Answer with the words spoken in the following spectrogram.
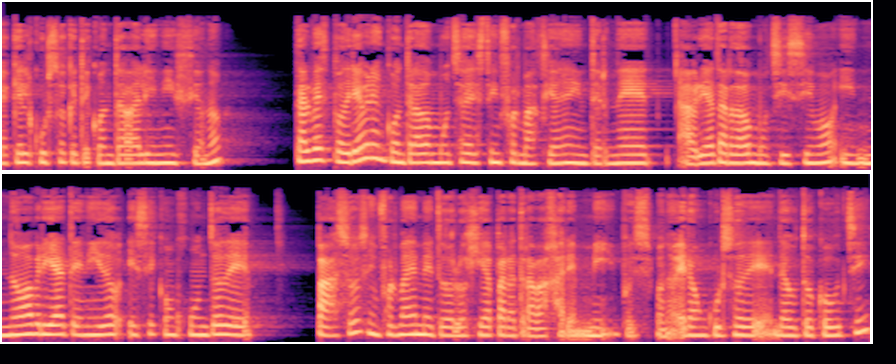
aquel curso que te contaba al inicio, ¿no? Tal vez podría haber encontrado mucha de esta información en Internet, habría tardado muchísimo y no habría tenido ese conjunto de pasos en forma de metodología para trabajar en mí. Pues bueno, era un curso de, auto-coaching.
